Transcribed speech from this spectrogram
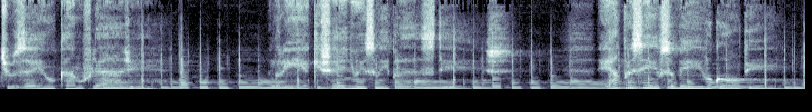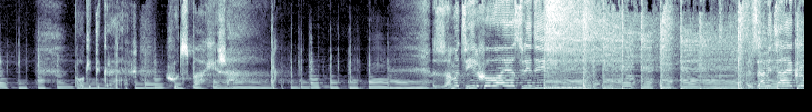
чузей у камуфляжі, гріє кишеню і свій престиж. Я присів собі в окопі, поки ти креш, хуцпа хижак. Заметіль ховає сліди, замітає кров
